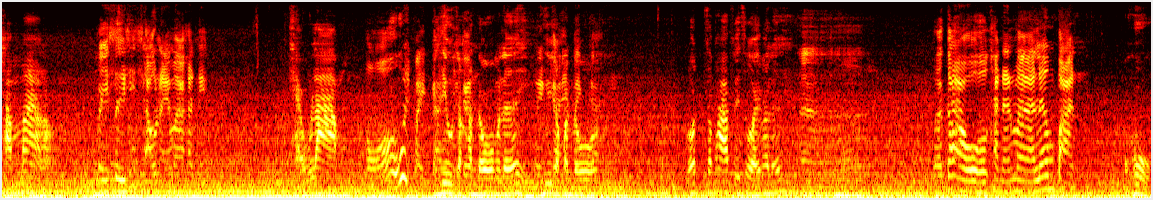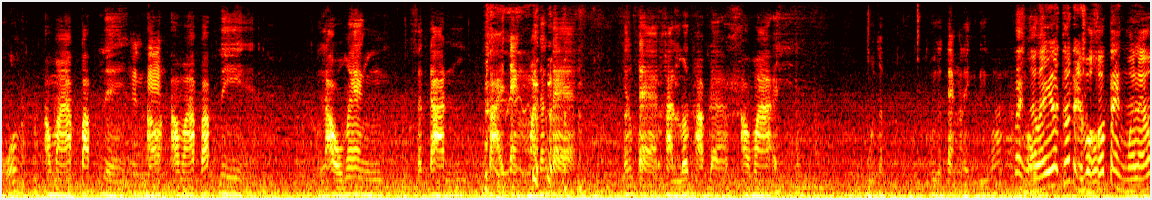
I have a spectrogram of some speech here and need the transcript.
ช้ำมากหรอกไปซื้อที่แถวไหนมาคันนี้ แถวรามอ๋ออุ้ยไปไกลฮิวจากคอนโดมาเลยไปฮิวไกลจากคอนโดไปไกลรถสภาพสวยๆมาเลยอ่า แล้วก็เอาคันนั้นมาเริ่มปั่น โอ้โห เอามาปั๊บเนี่ยเห็นไหม เอาเอามาปั๊บนี่ เราแม่งสแตันสายแต่งมาตั้งแต่ ตั้งแต่คันรถทับแล้ว เอามาเอ้ยกูจะกูจะแต่งอะไรดีวะแต่งอะไรแล้วก็ไหนบอกเขาแต่งมาแล้ว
